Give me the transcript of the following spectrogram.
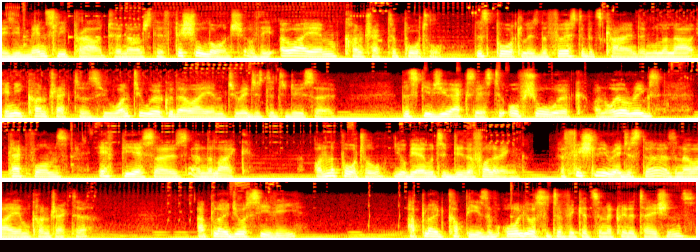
is immensely proud to announce the official launch of the OIM Contractor Portal. This portal is the first of its kind and will allow any contractors who want to work with OIM to register to do so. This gives you access to offshore work on oil rigs, platforms, FPSOs, and the like. On the portal, you'll be able to do the following officially register as an OIM contractor, upload your CV, upload copies of all your certificates and accreditations,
